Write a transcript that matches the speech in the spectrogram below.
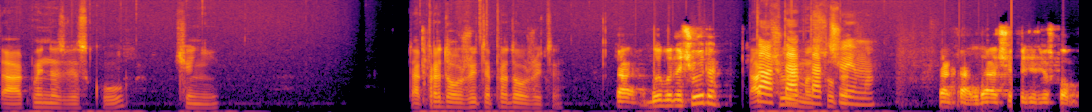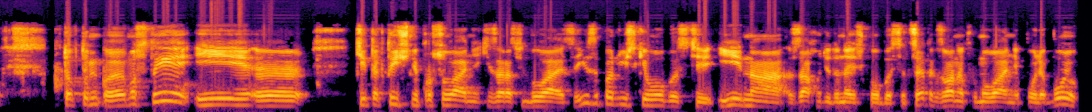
Так, ми на зв'язку. Чи ні? Так, продовжуйте, продовжуйте. Так, ви мене чуєте? Так, так, чуємо, так, супер. чуємо. Так, так, да, що зі зв'язком. Тобто е, мости і е, ті тактичні просування, які зараз відбуваються і в Запорізькій області, і на заході Донецької області, це так зване формування поля бою,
